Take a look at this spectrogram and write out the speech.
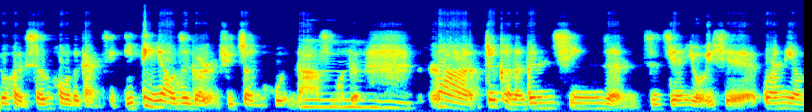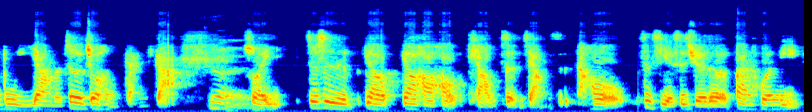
有很深厚的感情，一定要这个人去证婚啊什么的，嗯、那就可能跟新人之间有一些观念不一样的，这个就很尴尬。对，所以就是要要好好调整这样子，然后自己也是觉得办婚礼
